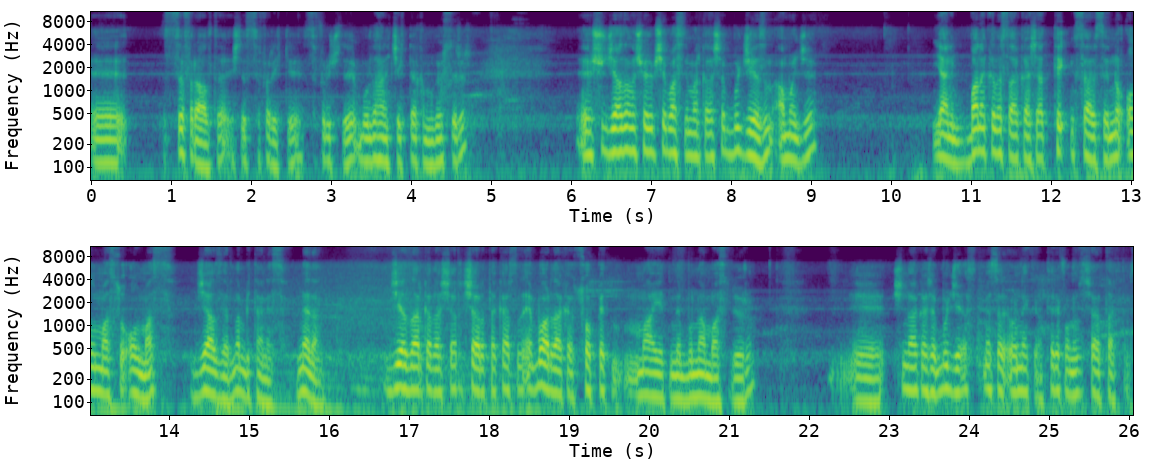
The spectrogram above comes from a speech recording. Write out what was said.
e, 0.6 işte 0.2 0.3'te burada hani çektiği akımı gösterir. E, şu cihazdan da şöyle bir şey bahsedeyim arkadaşlar. Bu cihazın amacı yani bana kalırsa arkadaşlar teknik servislerinde olmazsa olmaz cihazlarından bir tanesi. Neden? Cihaz arkadaşlar şarjı takarsınız. E, bu arada arkadaşlar sohbet mahiyetinde bundan bahsediyorum. E, şimdi arkadaşlar bu cihaz mesela örnek veriyorum. Telefonunuzu şarj taktınız.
